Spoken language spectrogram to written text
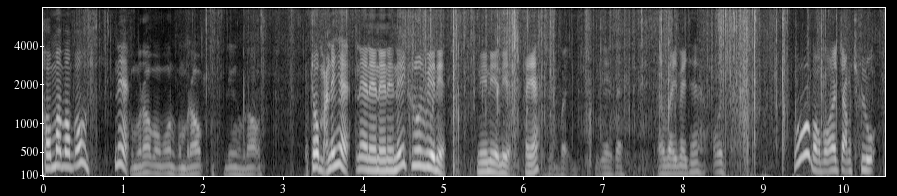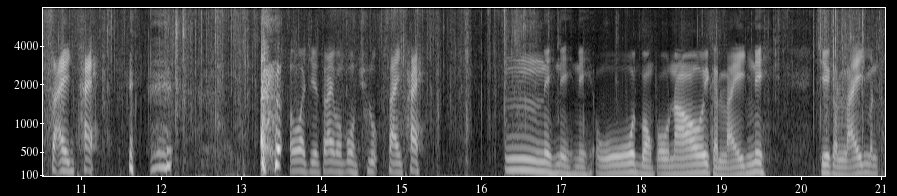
ធំហ៎បងប្អូននេះកម្របបងប្អូនកម្របរៀងកម្របជុំអានេះនេះនេះនេះខ្លួនវានេះនេះនេះនេះឃើញហ៎វ៉ៃវ៉ៃទេអូយ អូបងប្អូនចង់ឆ្លក់ផ្សែងផេះអូអធិស្ឋានបងប្អូនឆ្លក់ផ្សែងផេះនេះនេះនេះអូនបងប្អូនអើយកន្លែងនេះ ជាកន្លែងមិនធ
